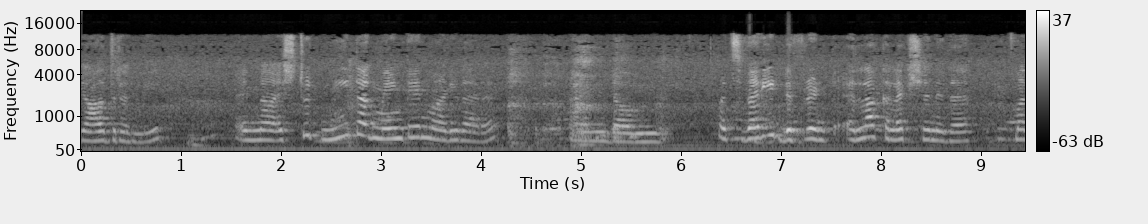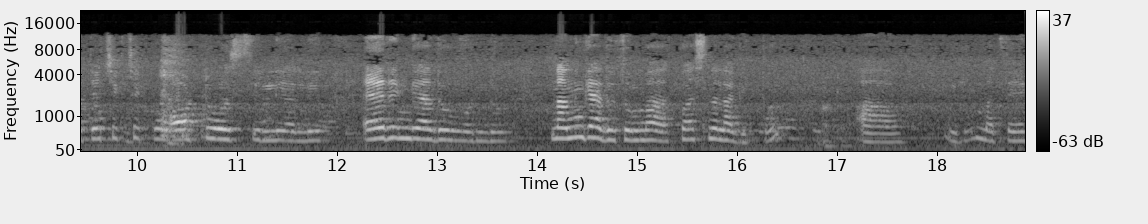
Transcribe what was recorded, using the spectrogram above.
ಯಾವುದರಲ್ಲಿ. ಇನ್ನು ಎಷ್ಟು ನೀಟಾಗಿ ಮೇಂಟೈನ್ ಮಾಡಿದ್ದಾರೆ. ಆ್ಯಂಡ್ ಇಟ್ಸ್ ವೆರಿ ಡಿಫ್ರೆಂಟ್ ಎಲ್ಲ ಕಲೆಕ್ಷನ್ ಇದೆ. ಮತ್ತು ಚಿಕ್ಕ ಚಿಕ್ಕ ಆಟೋಸ್ ಇಲ್ಲಿ, ಅಲ್ಲಿ ಏರ್ ಇಂಡಿಯಾದು ಒಂದು ನನಗೆ ಅದು ತುಂಬ ಪರ್ಸ್ನಲ್ ಆಗಿತ್ತು. ಆ, ಇದು ಮತ್ತು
